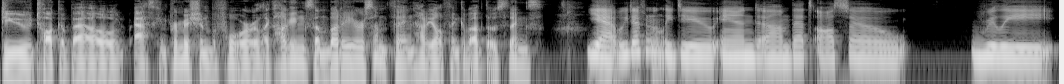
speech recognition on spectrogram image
do you talk about asking permission before like hugging somebody or something? How do y'all think about those things? Yeah we definitely do and um, that's also really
